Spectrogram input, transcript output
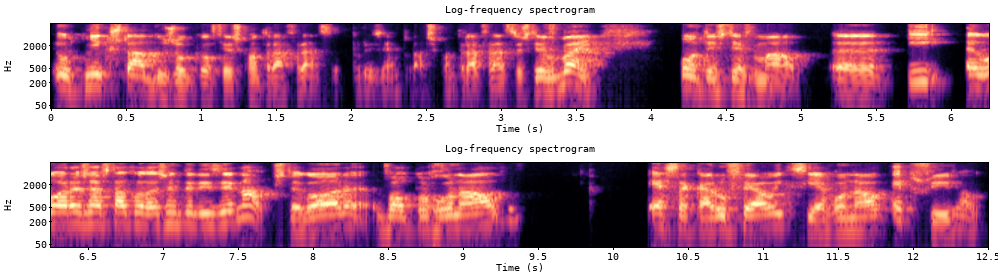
eu tinha gostado do jogo que ele fez contra a França, por exemplo. Acho que contra a França esteve bem. Ontem esteve mal. Uh, e agora já está toda a gente a dizer: não, isto agora volta o Ronaldo, é sacar o Félix, se é Ronaldo, é possível.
